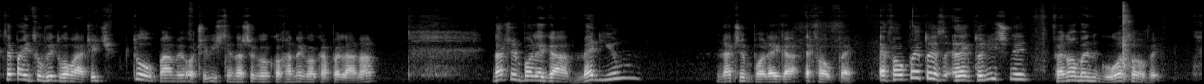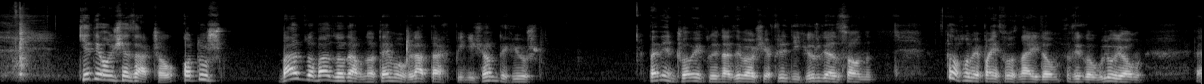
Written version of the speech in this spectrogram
chcę Państwu wytłumaczyć, tu mamy oczywiście naszego kochanego kapelana, na czym polega medium, na czym polega EVP. EVP to jest elektroniczny fenomen głosowy. Kiedy on się zaczął? Otóż bardzo, bardzo dawno temu, w latach 50. już, pewien człowiek, który nazywał się Friedrich Jürgenson, to sobie Państwo znajdą, wygooglują. E,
